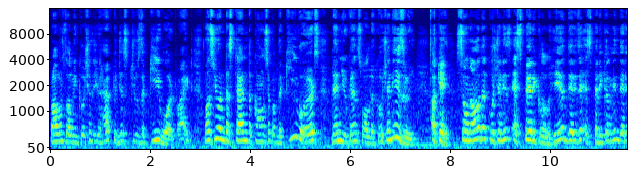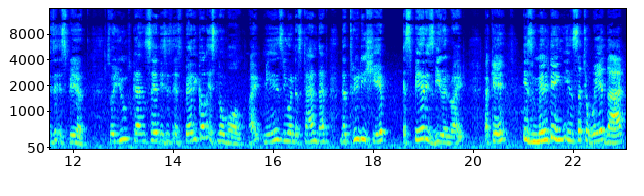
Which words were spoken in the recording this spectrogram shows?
problem solving questions you have to just choose the keyword right? Once you understand the concept of the keywords then you can solve the question easily. Okay so now the question is spherical. Here there is a spherical mean there is a sphere. So you can say this is a spherical snowball right? Means you understand that the 3d shape a sphere is given right? Okay is melting in such a way that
